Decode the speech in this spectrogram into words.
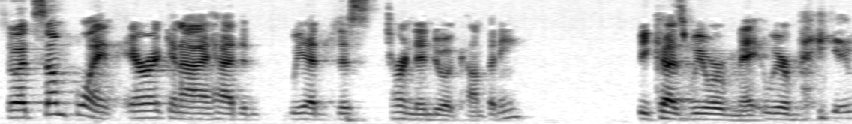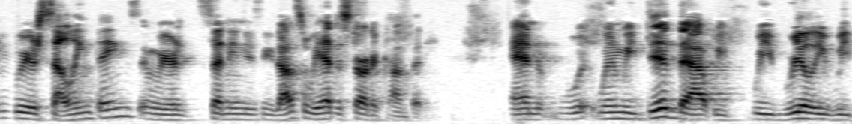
So at some point, Eric and I had to, we had this turned into a company because we were ma- we were making, we were selling things and we were sending these things out. So we had to start a company. And w- when we did that, we we really we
